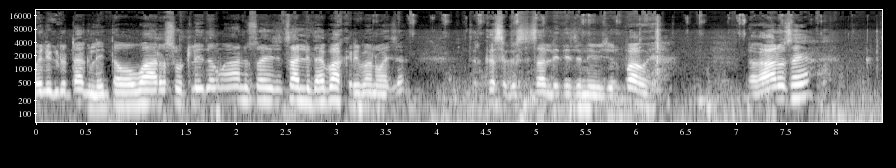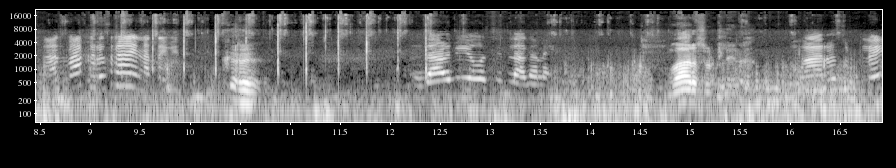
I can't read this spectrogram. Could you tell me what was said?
पलीकडे टाकले तेव्हा वार सुटले तेव्हा अनुसायाची चालली आहे भाकरी बनवायच्या तर कसं कसं चाललंय त्याचं नियोजन पाहूया. अनुसाया. खरं. वार सुटले ना. वारं सुटलंय.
